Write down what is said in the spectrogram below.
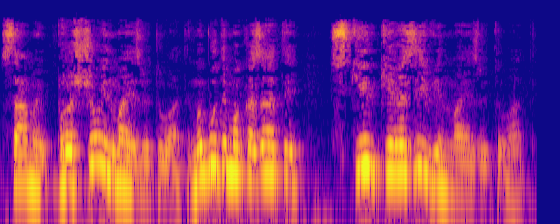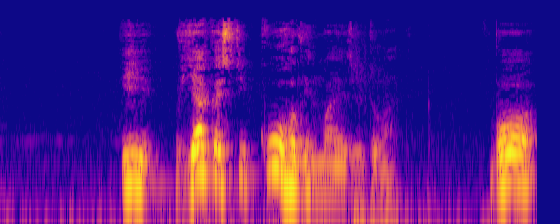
саме про що він має звітувати. Ми будемо казати, скільки разів він має звітувати. І в якості кого він має звітувати. Бо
